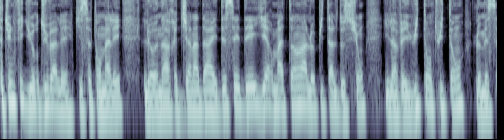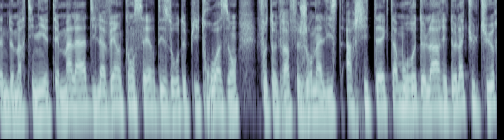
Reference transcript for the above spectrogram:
C'est une figure du Valais qui s'est en allé. Léonard Gianada est décédé hier matin à l'hôpital de Sion. Il avait 88 ans. Le mécène de Martigny était malade. Il avait un cancer des os depuis trois ans. Photographe, journaliste, architecte, amoureux de l'art et de la culture,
